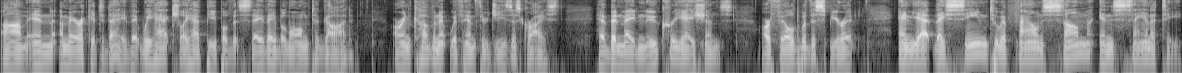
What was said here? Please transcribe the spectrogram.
um, in America today. That we actually have people that say they belong to God, are in covenant with Him through Jesus Christ, have been made new creations, are filled with the Spirit, and yet they seem to have found some insanity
